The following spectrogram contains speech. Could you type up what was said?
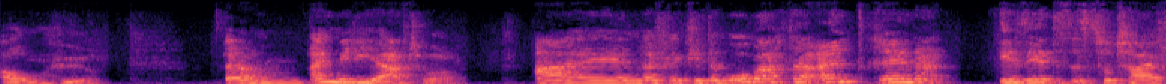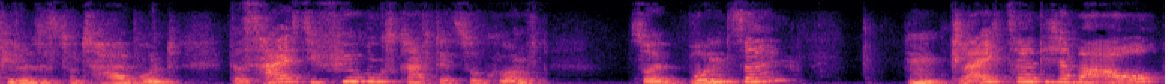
Augenhöhe. Ähm, ein Mediator, ein reflektierter Beobachter, ein Trainer. Ihr seht, es ist total viel und es ist total bunt. Das heißt, die Führungskraft der Zukunft soll bunt sein, hm, gleichzeitig aber auch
